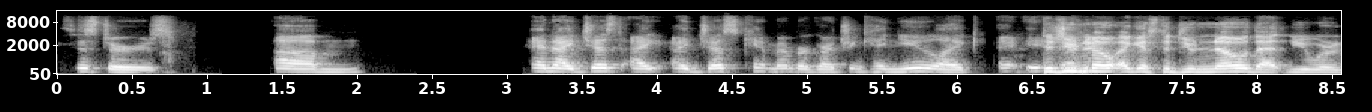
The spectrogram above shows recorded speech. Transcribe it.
Sisters. Um, and I just I I just can't remember Gretchen. Can you like? it- did you know i guess did you know that you were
